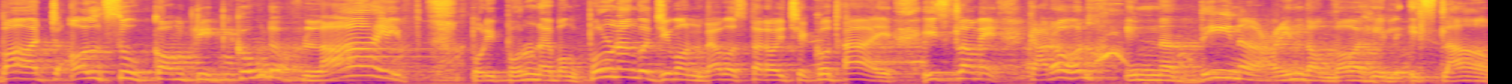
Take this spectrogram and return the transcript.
but also complete code of life পরিপূর্ণ এবং পূর্ণাঙ্গ জীবন ব্যবস্থা রয়েছে কোথায়? ইসলামে। কারণ ইসলাম।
